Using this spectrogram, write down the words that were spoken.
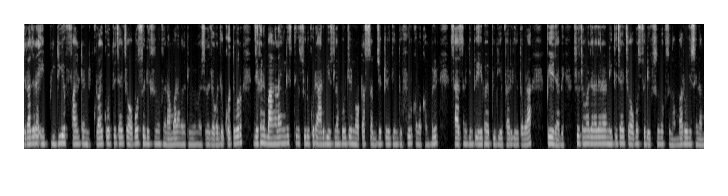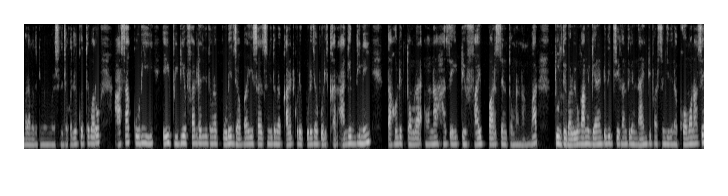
যারা যারা এই পিডিএফ ফাইলটা ক্রয় করতে চাইছো, অবশ্যই ডিসক্রিপশন নাম্বার আমাদের টিম মেম্বারের সাথে যোগাযোগ করতে পারো। যেখানে বাংলা, ইংলিশ থেকে শুরু করে আরবি, ইসলাম পর্যন্ত নটা সাবজেক্টের কিন্তু ফুল কোনো কমপ্লিট সাজেশন কিন্তু এইভাবে পিডিএফ ফাইল কিন্তু তোমরা পেয়ে যাবে। সো তোমরা যারা যারা নিতে চাইছো, অবশ্যই ডিসক্রিপশন বক্সে নাম্বার রয়েছে, সেই নাম্বারে আমাদের টিম মেম্বারের সাথে যোগাযোগ করতে পারো। আশা করি এই পিডিএফ ফাইলটা যদি তোমরা পড়ে যাও বা এই সাজেশন যদি তোমরা কালেক্ট করে পড়ে যাও পরীক্ষার আগের দিনেই, তাহলে তোমরা অনাহাসে এইটটি ফাইভ পার্সেন্ট তোমরা নাম্বার তুলতে পারবে এবং আমি গ্যারান্টি দিচ্ছি এখান থেকে নাইনটি পার্সেন্ট যদি না কমন আসে,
